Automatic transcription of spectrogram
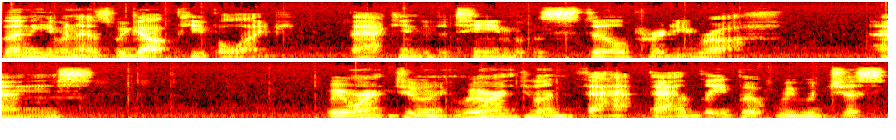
then even as we got people like back into the team, it was still pretty rough. And we weren't doing we weren't doing that badly, but we would just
